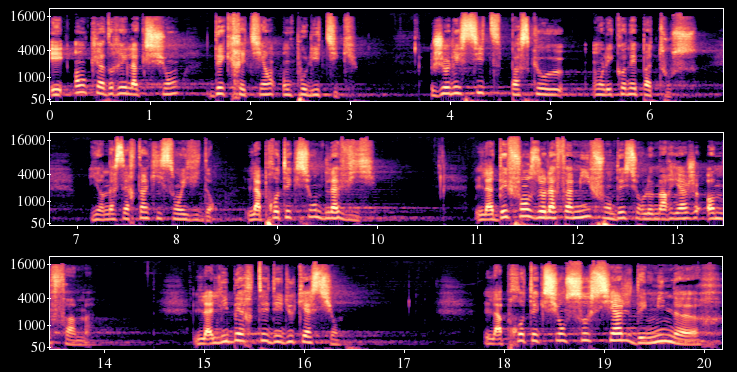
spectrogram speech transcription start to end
et encadrer l'action des chrétiens en politique. Je les cite parce qu'on ne les connaît pas tous. Il y en a certains qui sont évidents. La protection de la vie, la défense de la famille fondée sur le mariage homme-femme, la liberté d'éducation, la protection sociale des mineurs,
